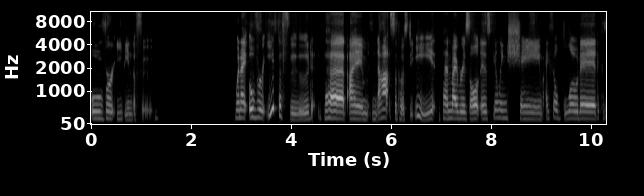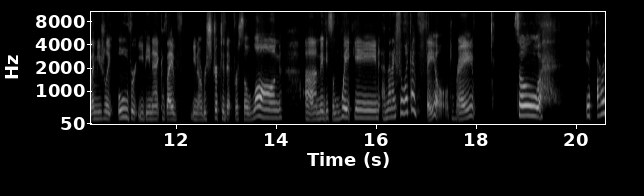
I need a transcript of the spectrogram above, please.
overeating the food. When I overeat the food that I'm not supposed to eat, then my result is feeling shame. I feel bloated because I'm usually overeating it because I've, you know, restricted it for so long. Uh, maybe some weight gain, and then I feel like I've failed, right? So if our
